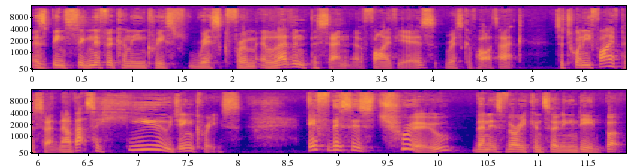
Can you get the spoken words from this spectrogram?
has been significantly increased risk from 11% at five years, risk of heart attack, to 25%. Now, that's a huge increase. If this is true, then it's very concerning indeed. But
